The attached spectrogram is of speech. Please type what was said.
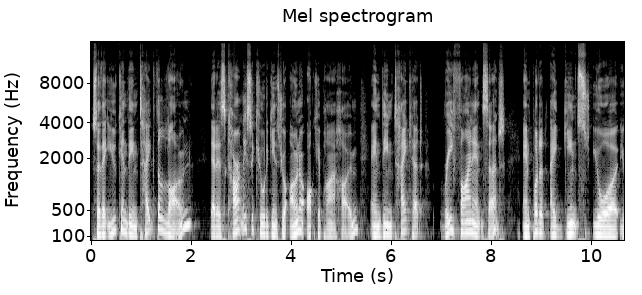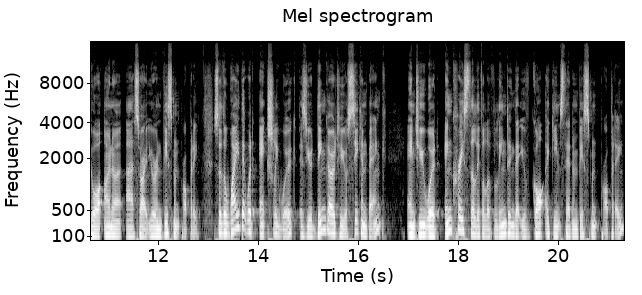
so that you can then take the loan that is currently secured against your owner occupier home and then take it, refinance it, and put it against your your owner uh, sorry your investment property. So the way that would actually work is you'd then go to your second bank and you would increase the level of lending that you've got against that investment property.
